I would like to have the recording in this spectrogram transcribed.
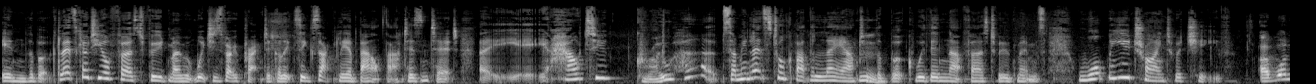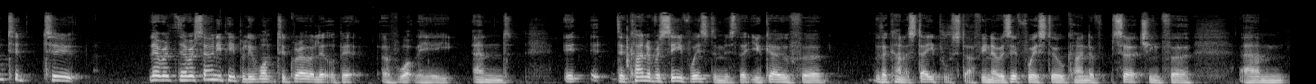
in the book. Let's go to your first food moment, which is very practical. It's exactly about that, isn't it? Uh, how to grow herbs. I mean, let's talk about the layout mm. of hmm. the book within that first food moments. What were you trying to achieve? I wanted to. There are there are so many people who want to grow a little bit of what they eat, and it, it, the kind of received wisdom is that you go for the kind of staple stuff. You know, as if we're still kind of searching for um,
